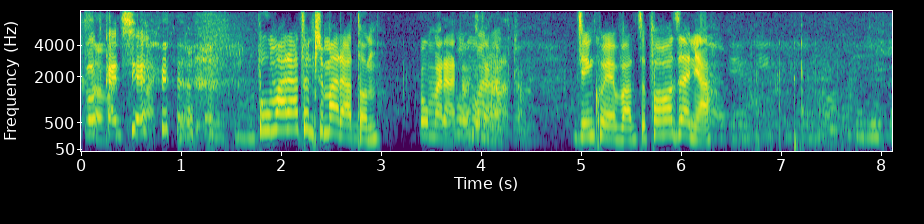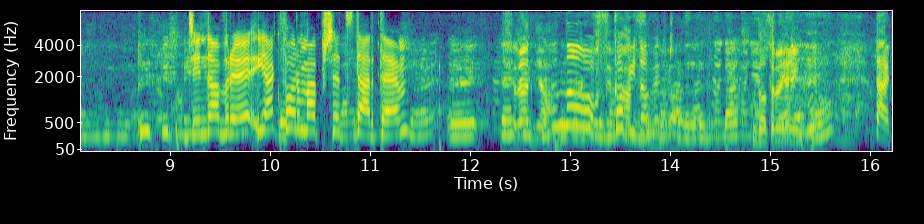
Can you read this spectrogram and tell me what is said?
spotkać się. Półmaraton czy maraton? Półmaraton stanowczo. Dziękuję bardzo. Powodzenia. Dzień dobry. Jak forma przed startem? No, w covidowych Do treningu. Tak,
